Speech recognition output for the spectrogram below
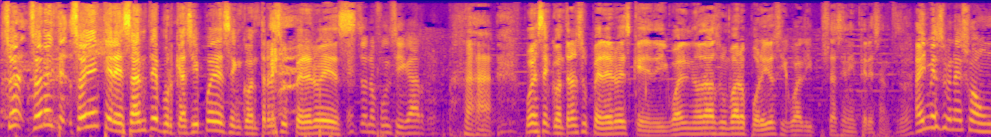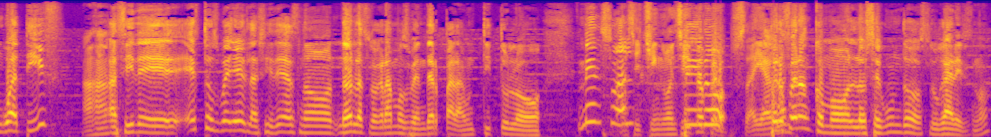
suena, suena inte- suena interesante porque así puedes encontrar superhéroes. Esto no fue un cigarro. puedes encontrar superhéroes que igual no das un varo por ellos, igual y se hacen interesantes, ¿no? A mí me suena eso a un What If. Ajá. Así de, estos güeyes las ideas no, no las logramos vender para un título mensual. Así chingoncito, pero- pero, pues ahí Pero fueron como los segundos lugares, ¿no?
